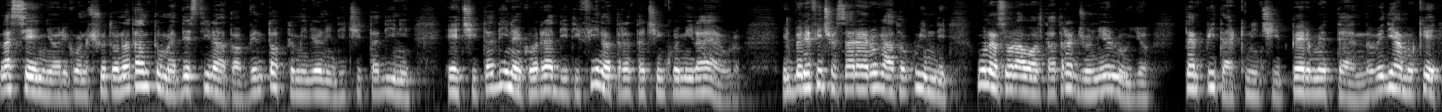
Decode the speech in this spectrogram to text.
L'assegno, riconosciuto una tantum, è destinato a 28 milioni di cittadini e cittadine con redditi fino a 35 mila euro. Il beneficio sarà erogato quindi una sola volta tra giugno e luglio tempi tecnici permettendo. Vediamo che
